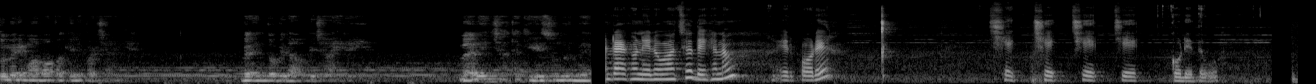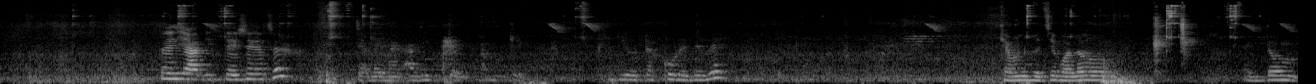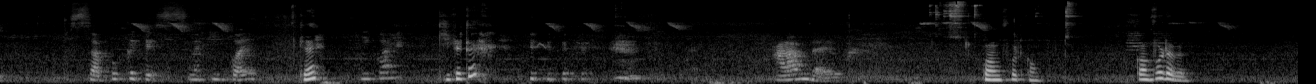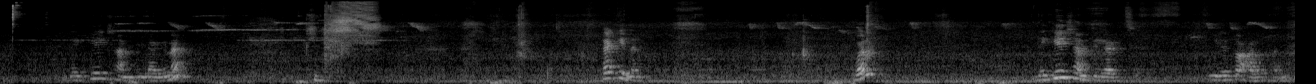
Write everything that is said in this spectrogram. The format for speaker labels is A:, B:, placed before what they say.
A: तो मेरे माँ बाप अकेले पड़ जाएंगे बहन तो विदा होके जा ही रही है मैं नहीं चाहता कि इस उम्र में
B: এটা এখন এরম আছে দেখে নাও এরপরে ছেক ছেক ছেক চেক করে দেবো তো এই যে আদিত্য এসে গেছে চলে এবার আদিত্য আমাকে ভিডিওটা করে দেবে কেমন হয়েছে বলো একদম সাপুকেটে না কি কয়
C: কে
B: কি কয়?
C: কি কেটে?
B: আরামদায়ক।
C: Comfort comfort comfortable?
B: দেখেই শান্তি লাগে না? তাই কি না? বল। দেখেই শান্তি লাগছে। শুয়ে তো আরও ভালো।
